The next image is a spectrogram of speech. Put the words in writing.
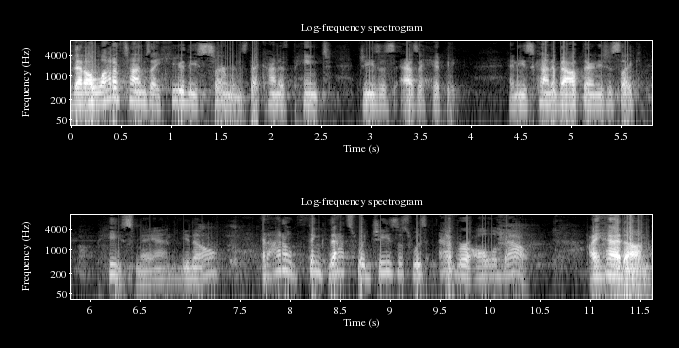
That a lot of times I hear these sermons that kind of paint Jesus as a hippie. And he's kind of out there and he's just like, peace, man, you know? And I don't think that's what Jesus was ever all about. I had, um,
